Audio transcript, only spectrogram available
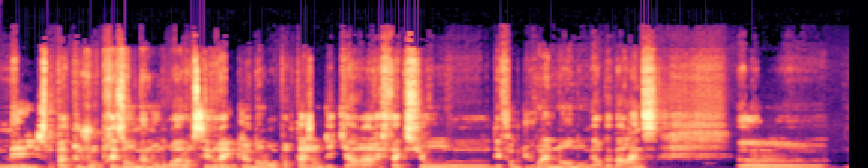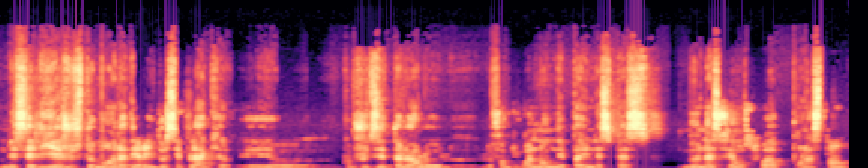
mais ils ne sont pas toujours présents au même endroit. Alors c'est vrai que dans le reportage, on dit qu'il y a raréfaction euh, des phoques du Groenland en mer de Barents, euh, mais c'est lié justement à la dérive de ces plaques. Et euh, comme je le disais tout à l'heure, le, phoque du Groenland n'est pas une espèce menacée en soi pour l'instant,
